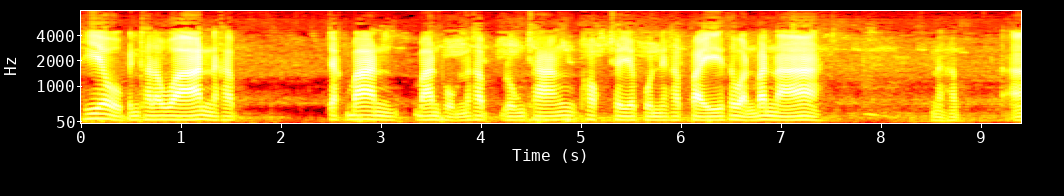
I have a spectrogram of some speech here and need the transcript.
เที่ยวเป็นคาราวานนะครับ จากบ้านบ้านผมนะครับลงช้างคอกชัยพลนะครับ ไปสวรรค์บ้านนานะครับอ่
